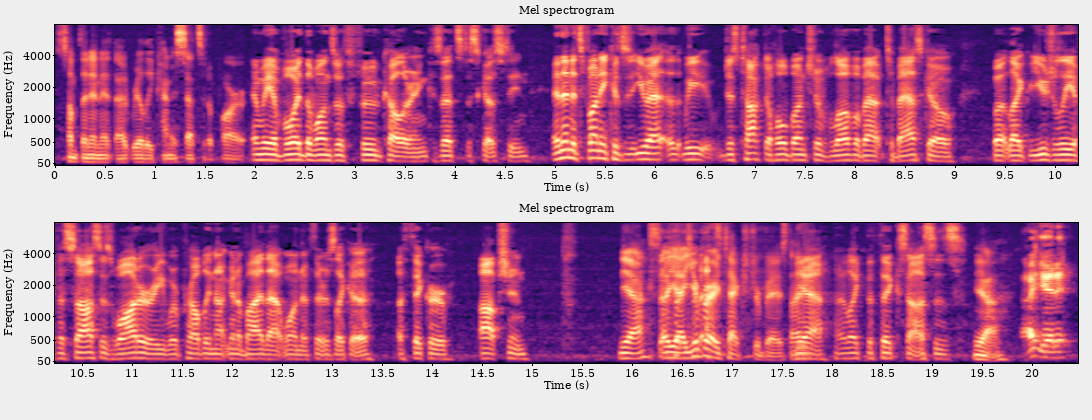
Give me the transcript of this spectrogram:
something in it that really kind of sets it apart. and we avoid the ones with food coloring because that's disgusting. And then it's funny because you uh, we just talked a whole bunch of love about Tabasco, but like usually if a sauce is watery, we're probably not going to buy that one if there's like a, a thicker option. Yeah. So Except yeah, you're very texture based. I, yeah, I like the thick sauces. Yeah. I get it.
